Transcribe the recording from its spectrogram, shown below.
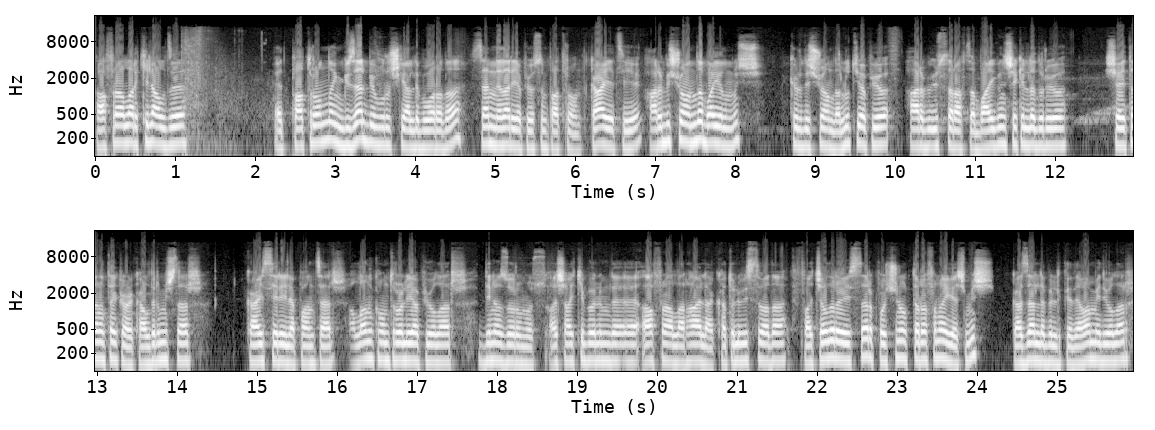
Afralar kill aldı. Evet patrondan güzel bir vuruş geldi bu arada. Sen neler yapıyorsun patron? Gayet iyi. Harbi şu anda bayılmış. Kürdi şu anda loot yapıyor. Harbi üst tarafta baygın şekilde duruyor. Şeytanı tekrar kaldırmışlar. Kayseri ile Panter alan kontrolü yapıyorlar. Dinozorumuz aşağıki bölümde Afralar hala Katolikvistva'da. Façalı reisler Poçinok tarafına geçmiş. Gazel'le birlikte devam ediyorlar.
